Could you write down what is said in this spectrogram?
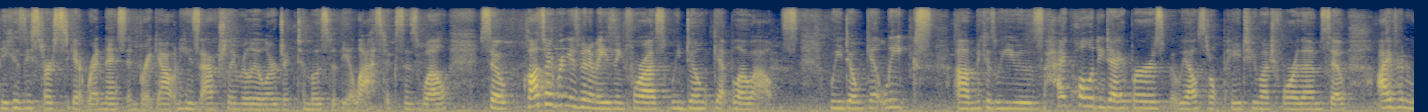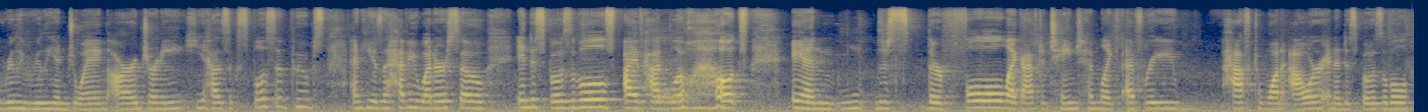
because he starts to get redness and break out and he's actually really allergic to most of the elastics as well. So cloth diapering has been amazing for us. We don't get blowouts. We don't get leaks um, because we use high quality diapers, but we also don't pay too much for them. So I've been really, really enjoying our journey. He has explosive poops and he is a heavy wetter. So in disposables, I've had blowouts and just they're full. Like I have to change him like every half to one hour in a disposable.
